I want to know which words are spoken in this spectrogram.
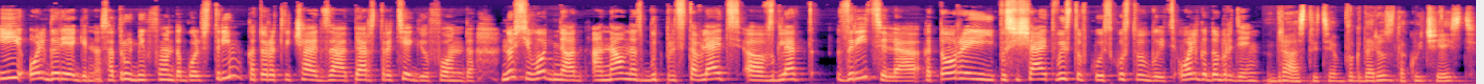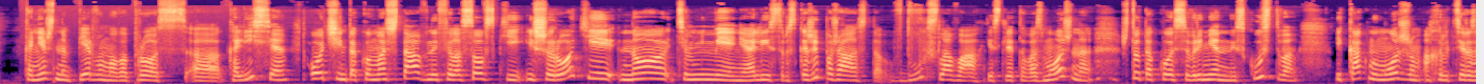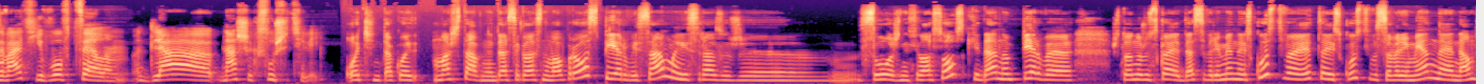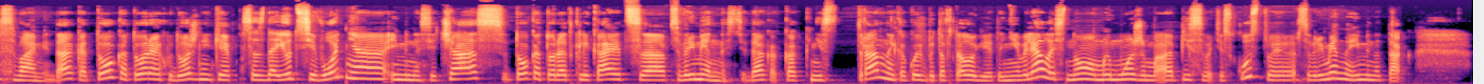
И Ольга Регина, сотрудник фонда Гольфстрим, который отвечает за пиар-стратегию фонда. Но сегодня она у нас будет представлять э, взгляд зрителя, который посещает выставку «Искусство быть». Ольга, добрый день. Здравствуйте. Благодарю за такую честь. Конечно, первый мой вопрос э, Алисе. Очень такой масштабный, философский и широкий, но тем не менее, Алис, расскажи, пожалуйста, в двух словах, если это возможно, что такое современное искусство и как мы можем охарактеризовать его в целом для наших слушателей очень такой масштабный, да, согласно вопрос. Первый самый сразу же сложный философский, да, но первое, что нужно сказать, да, современное искусство — это искусство современное нам с вами, да, то, которое художники создают сегодня, именно сейчас, то, которое откликается современности, да, как, как ни странной, какой бы тавтологией это ни являлось, но мы можем описывать искусство современное именно так.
